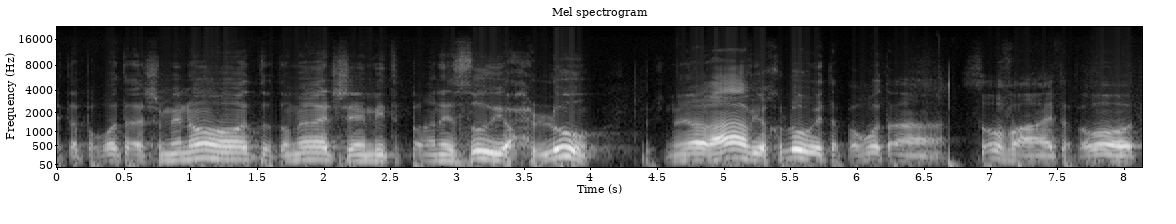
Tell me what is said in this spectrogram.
את הפרות השמנות, זאת אומרת שהם יתפרנסו, יאכלו, בשנוי הרעב יאכלו את הפרות השובע, את הפרות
